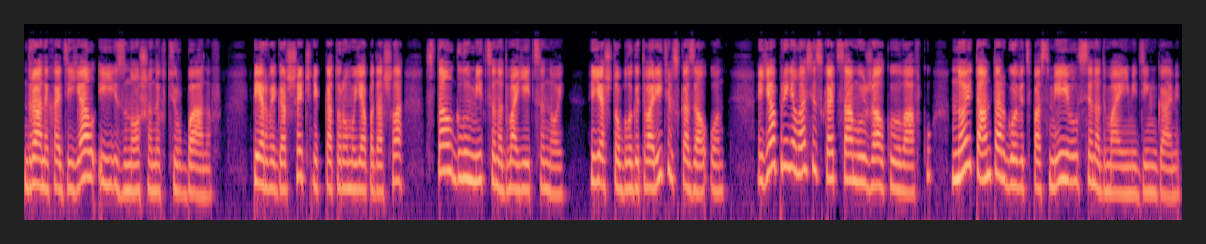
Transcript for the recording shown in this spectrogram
драных одеял и изношенных тюрбанов. Первый горшечник, к которому я подошла, стал глумиться над моей ценой. «Я что, благотворитель?» — сказал он. Я принялась искать самую жалкую лавку, но и там торговец посмеивался над моими деньгами.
